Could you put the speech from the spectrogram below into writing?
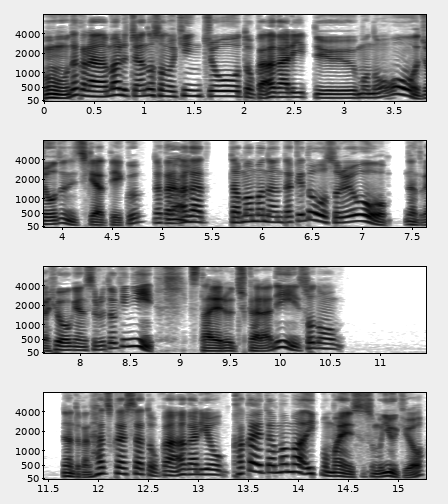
うん、だから、ま、るちゃんのその緊張とか上がりっていうものを上手に付き合っていく。だからはい上がったままなんだけど、それをなんとか表現するときに伝える力にそのなんとかね恥ずかしさとか上がりを抱えたまま一歩前に進む勇気を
